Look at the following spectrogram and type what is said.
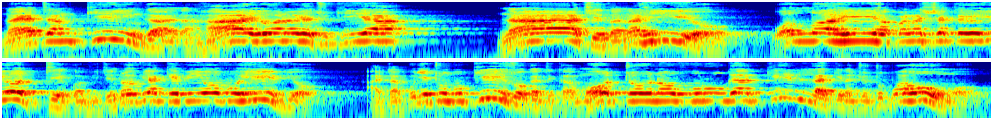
na yatamkinga na hayo anayoyachukia na chedha na hiyo. Wallahi hapana shaka yoyote kwa vitendo vyake viovu hivyo. Atakuja tumbukizwa katika moto na unaovuruga kila kinachotupwa humo.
